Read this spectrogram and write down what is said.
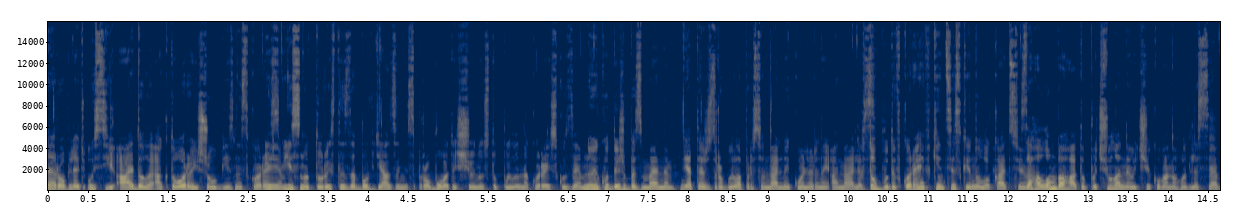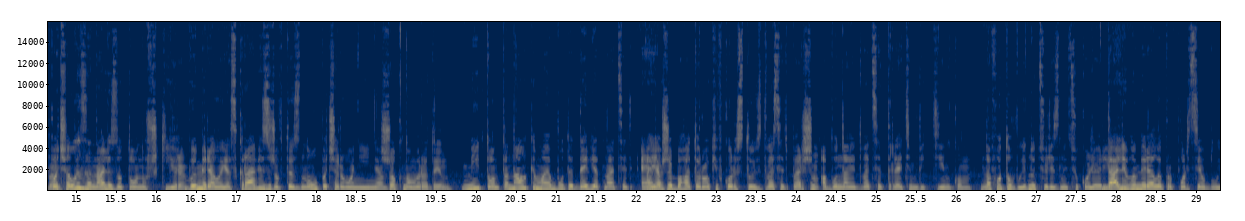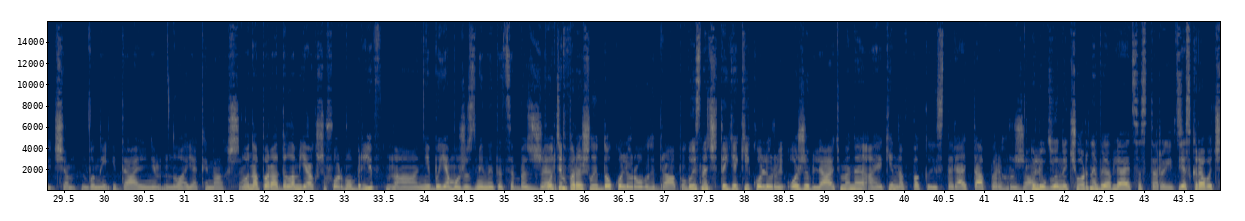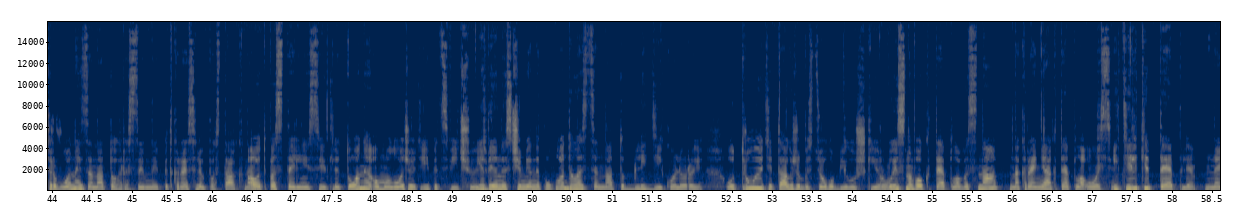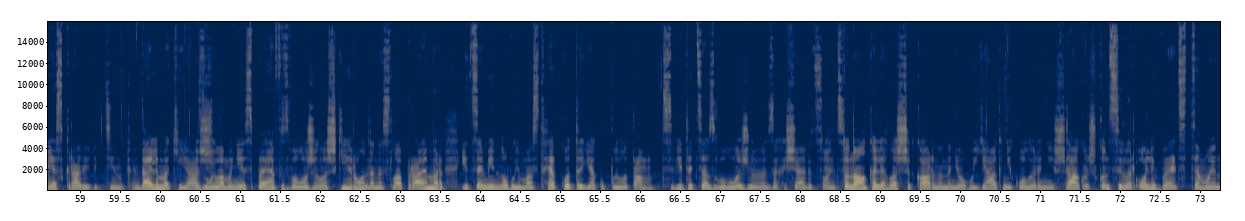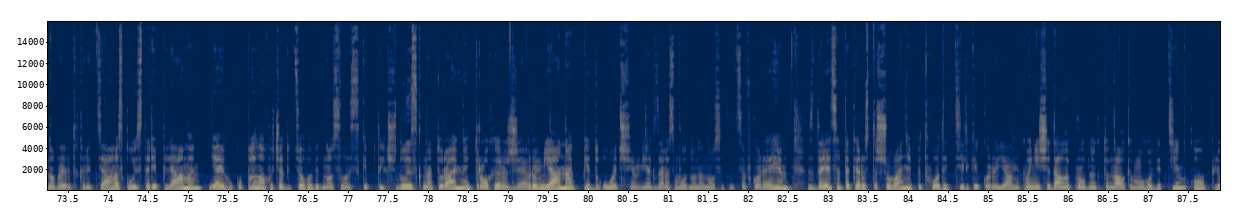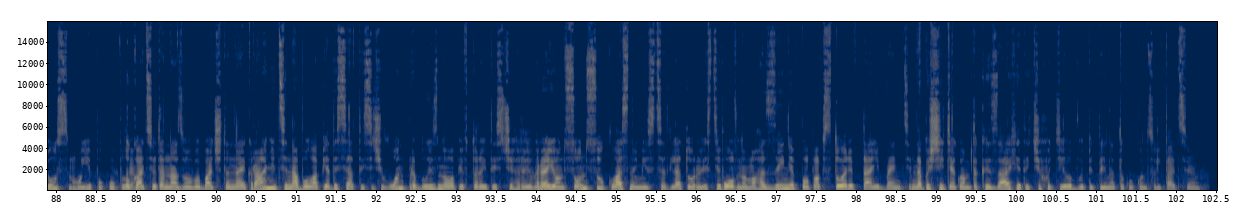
це роблять усі айдоли, актори і шоу-бізнес Кореї. І, звісно, туристи зобов'язані спробувати, щойно ступили на корейську землю. Ну і куди ж без мене? Я теж зробила персональний кольорний аналіз. Хто буде в Кореї, в кінці скину локацію. Загалом багато почула неочікуваного для себе. Почали з аналізу тону шкіри. Виміряли яскравість, жовтизну, почервоніння. Шок номер один. Мій тон тоналки має бути 19 А я вже багато років користуюсь 21 або навіть 23 відтінком. На фото видно цю різницю кольорів. Далі виміряли пропорції обличчя. Вони ідеальні. Ну а як інакше. Вона порадила м'якшу форму брів, а, ніби я можу змінити це без жертв. Потім перейшли до кольорових драпок. Визначити, які кольори оживляють мене, а які навпаки старять та перегружають. Улюблений чорний виявляється стариць. Яскраво червоний занадто агресивний, підкреслюю постакне. А от пастельні світлі тони омолоджують і підсвічують. Єдине, з чим я не погодилась, це надто бліді кольори. Утрують і також без цього білу шкіру. Висновок тепла весна, на крайняк тепла осінь. І тільки теплі, не яскраві відтінки. Далі макіяж. Змила мені SPF, зволожила шкіру, нанесла праймер, і це мій новий must-have, котрий я купила там. Світиться, зволожує, захищає від сонця. Тоналка лягла шикарно на нього, як ніколи раніше. Також консилер олівець, це моє нове відкриття. Маскує старі плями. Я його купила, хоча до цього відносилась скептично. Блиск натуральний, трохи рожевий. Рум'яна під очі, як зараз модно наносити це в Кореї. Здається, таке розташування підходить тільки кореянкам. Мені ще дали пробник тоналки мого відтінку, плюс мої покупки. Локацію та назву ви бачите на екрані. Ціна була 50 тисяч вон, приблизно півтори тисячі гривень. Район Сонсу класне місце для туристів, повно магазинів, поп-ап сторів та івентів. Напишіть, як вам такий захід і чи хотіли б ви піти на таку консультацію.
